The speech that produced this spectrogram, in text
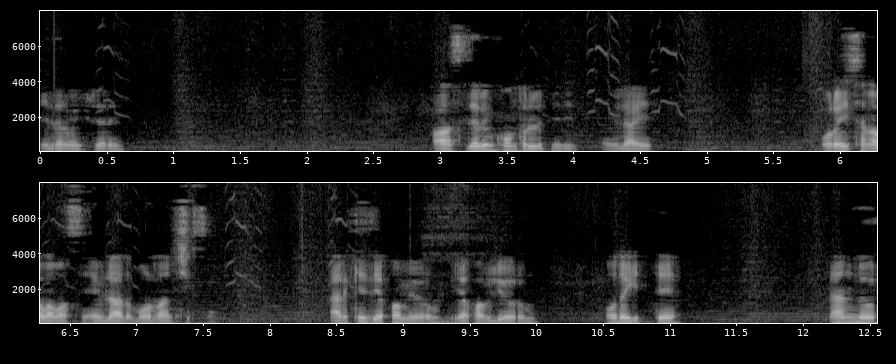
Delirmek üzereyim. Asilerin kontrol etmediği vilayet. Orayı sen alamazsın evladım oradan çıksın. Herkes yapamıyorum yapabiliyorum. O da gitti. Sen dur.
